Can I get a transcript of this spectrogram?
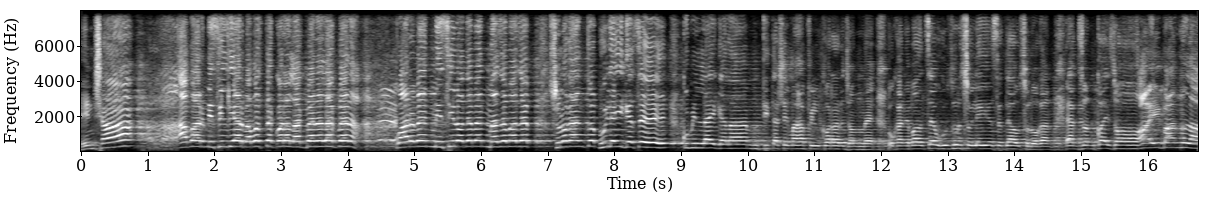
ইনশা আবার মিছিল দেওয়ার ব্যবস্থা করা লাগবে না লাগবে না। করবেন, মিছিলও দেবেন, মাঝে মাঝে। স্লোগান তো ভুলেই গেছে। কুমিল্লায় গেলাম তিতাসে মাহফিল করার জন্য। ওখানে বলছে, হুজুর চলে গেছে দাও স্লোগান। একজন কয়, জয় বাংলা।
